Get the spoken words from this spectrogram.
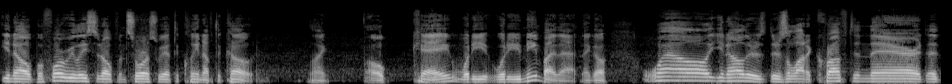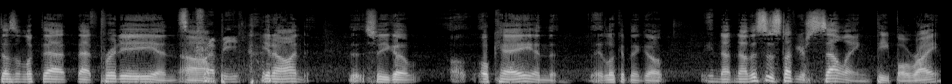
you know, before we release it open source, we have to clean up the code. Like, okay, what do you what do you mean by that? And they go, well, you know, there's there's a lot of cruft in there. It, it doesn't look that that pretty, and It's um, crappy. you know, and th- so you go, "O- okay, and they look at me and go, now, now this is stuff you're selling people, right?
